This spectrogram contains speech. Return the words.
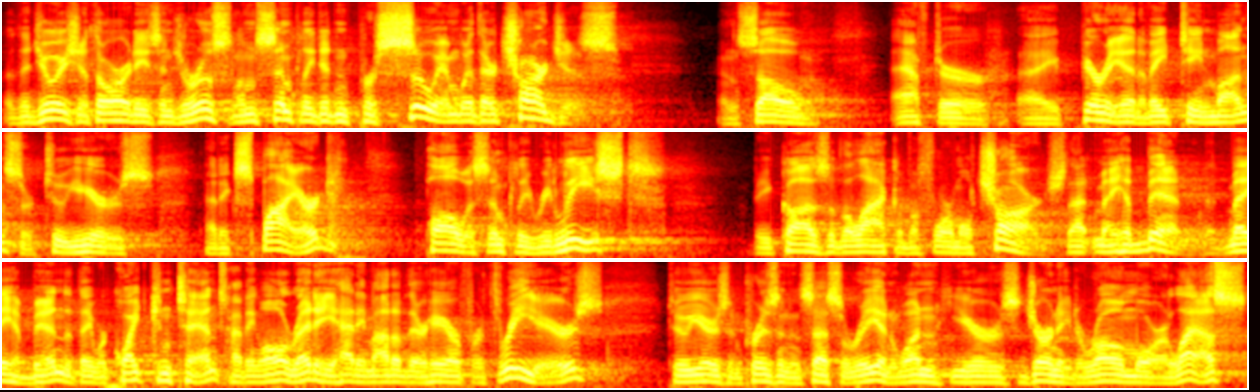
that the Jewish authorities in Jerusalem simply didn't pursue him with their charges. And so, after a period of 18 months or two years had expired, Paul was simply released because of the lack of a formal charge. That may have been. It may have been that they were quite content, having already had him out of their hair for three years two years in prison in Caesarea and one year's journey to Rome, more or less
